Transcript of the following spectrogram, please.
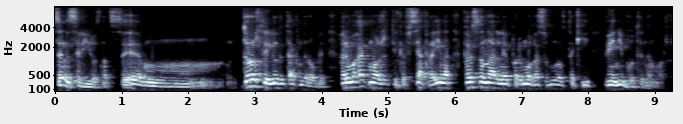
Це не серйозно. Це дорослі люди так не роблять. Перемагати може тільки вся країна. Персональної перемоги, особливо в такій війні, бути не може.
